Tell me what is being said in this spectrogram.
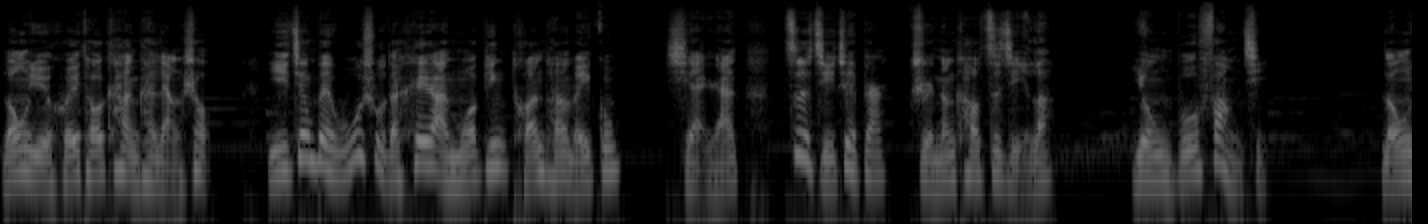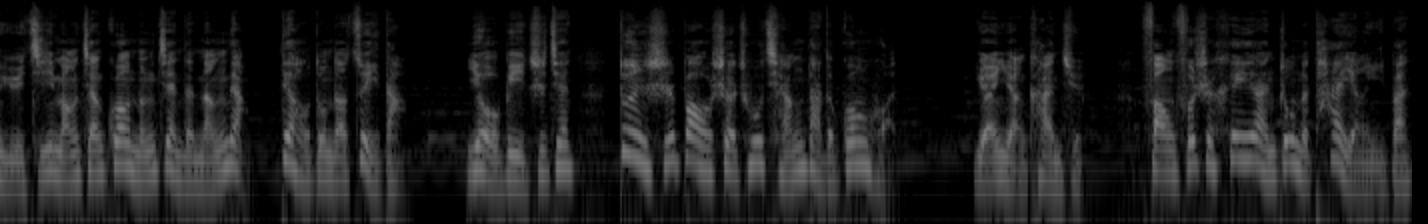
龙宇回头看看两兽，已经被无数的黑暗魔兵团团围攻，显然自己这边只能靠自己了，永不放弃。龙宇急忙将光能剑的能量调动到最大，右臂之间顿时爆射出强大的光环，远远看去，仿佛是黑暗中的太阳一般。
